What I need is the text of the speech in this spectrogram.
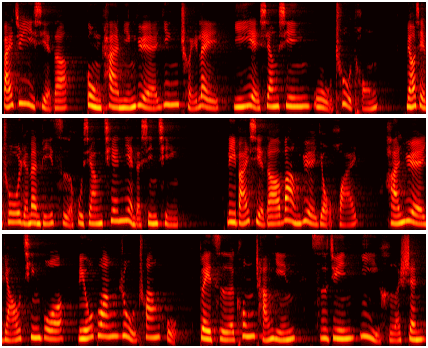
白居易写的“共看明月应垂泪，一夜相心五处同”，描写出人们彼此互相牵念的心情。李白写的“望月有怀”，寒月摇清波。流光入窗户，对此空长吟，思君意何深？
